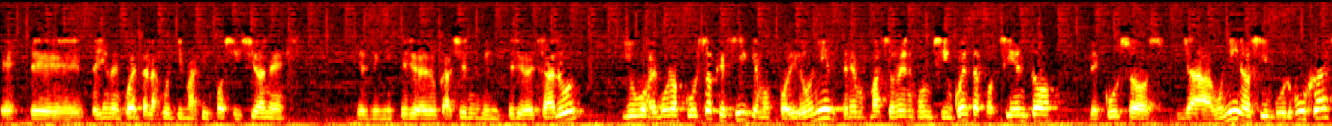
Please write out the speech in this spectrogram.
este, teniendo en cuenta las últimas disposiciones del Ministerio de Educación y el Ministerio de Salud y hubo algunos cursos que sí, que hemos podido unir. Tenemos más o menos un 50% de cursos ya unidos sin burbujas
